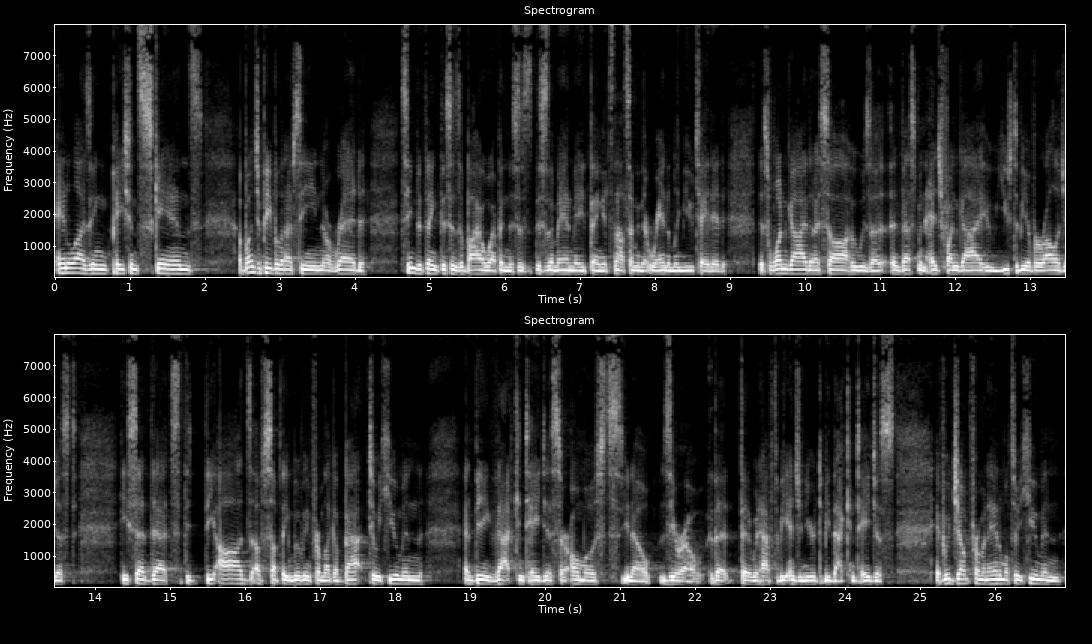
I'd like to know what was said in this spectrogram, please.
analyzing patients' scans, a bunch of people that I've seen or read seem to think this is a bioweapon. This is this is a man-made thing. It's not something that randomly mutated. This one guy that I saw who was an investment hedge fund guy who used to be a virologist. He said that the, the odds of something moving from like a bat to a human and being that contagious are almost, you know, zero. That that it would have to be engineered to be that contagious. If we jump from an animal to a human,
